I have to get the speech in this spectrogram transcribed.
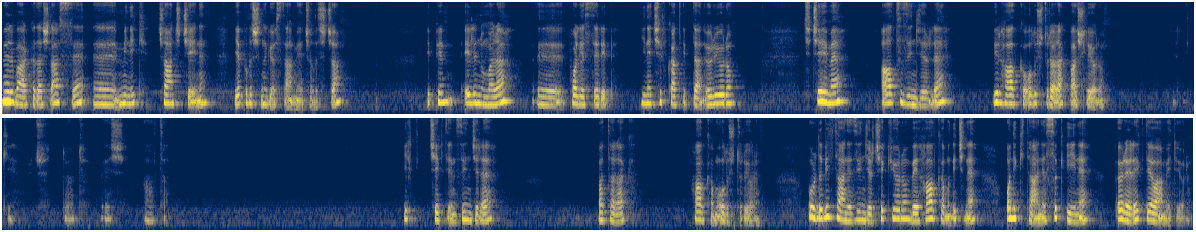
Merhaba arkadaşlar size e, minik çan çiçeğinin yapılışını göstermeye çalışacağım. İpim 50 numara e, polyester ip. Yine çift kat ipten örüyorum. Çiçeğime 6 zincirle bir halka oluşturarak başlıyorum. 1, 2, 3, 4, 5, 6. ilk çektiğim zincire batarak halkamı oluşturuyorum. Burada bir tane zincir çekiyorum ve halkamın içine 12 tane sık iğne örerek devam ediyorum.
